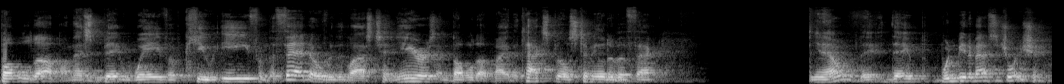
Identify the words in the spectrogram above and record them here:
bubbled up on this big wave of QE from the Fed over the last 10 years and bubbled up by the tax bill stimulative effect. You know, they, they wouldn't be in a bad situation.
